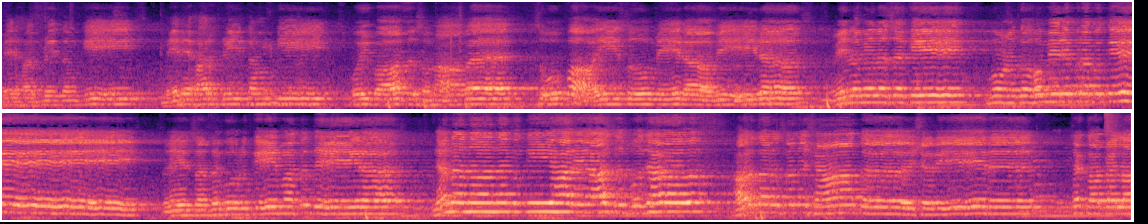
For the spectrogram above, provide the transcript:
ਮੇਰੇ ਹਰ ਪ੍ਰੀਤਮ ਕੀ, ਮੇਰੇ ਹਰ ਪ੍ਰੀਤਮ ਕੀ? ਕੋਈ ਬਾਤ ਸੁਣਾਵੇ, ਸੋ ਭਾਈ, ਸੋ ਮੇਰਾ ਵੀਰ। ਮਿਲ ਮਿਲ ਸਕੇ ਗੁਣ ਕੋ ਮੇਰੇ ਪ੍ਰਭ ਕੇ। ਸਤਿਗੁਰ ਕੀ ਮਕਦੇਰ ਜਨ ਨਾਨਕ ਕੀ ਹਰਿ ਆਸ 부ਝਾਵ ਹਰ ਦਰਸ਼ਨ ਸ਼ਾਂਤ ਸ਼ਰੀਰ। ਸਕਾ ਪਹਿਲਾ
